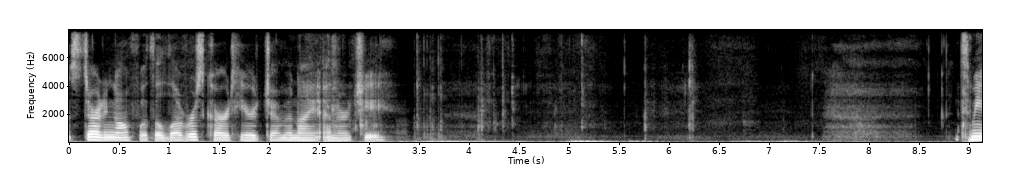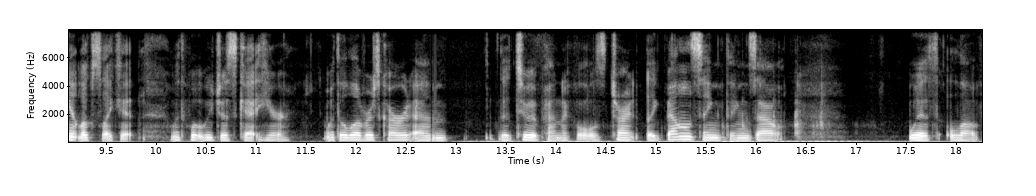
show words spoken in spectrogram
Starting off with a lover's card here, Gemini energy. To me, it looks like it with what we just get here with the Lover's card and the Two of Pentacles, trying like balancing things out with love.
